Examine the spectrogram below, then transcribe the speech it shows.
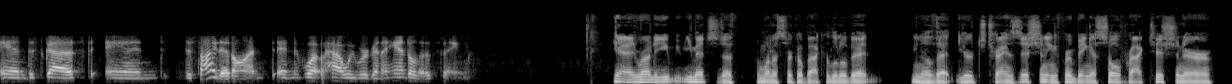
and discussed and decided on and what how we were going to handle those things. Yeah, and Rhonda, you, you mentioned, uh, I want to circle back a little bit, you know, that you're transitioning from being a sole practitioner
